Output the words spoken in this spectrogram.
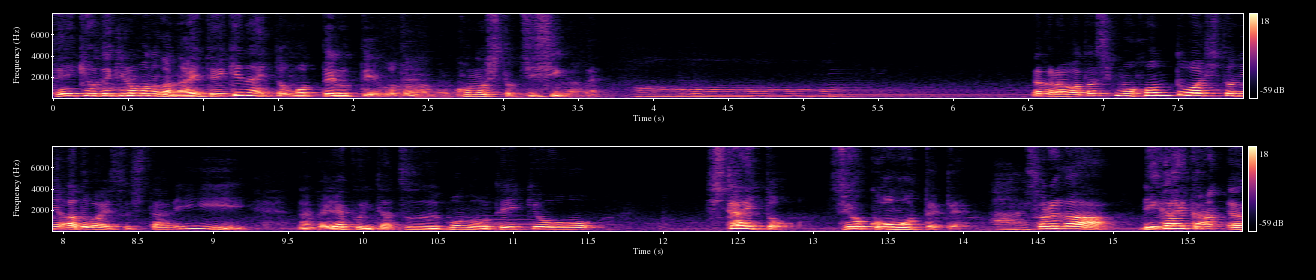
提供できるものがないといけないと思ってるっていうことなんだよ。この人自身がね。あだから私も本当は人にアドバイスしたりなんか役に立つものを提供したいと強く思っててーはい。それが利害関いや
